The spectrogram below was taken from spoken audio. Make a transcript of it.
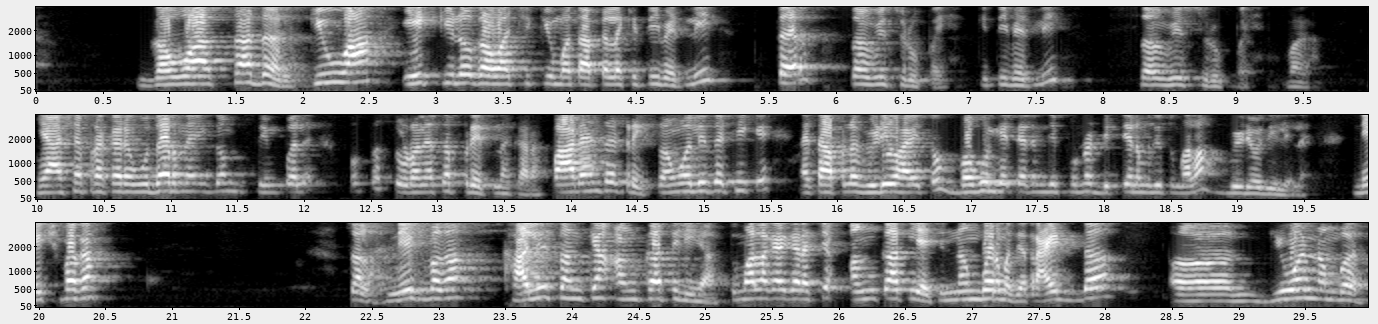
गव्हाचा दर. किंवा एक किलो गव्हाची किंमत आपल्याला किती भेटली? तर सव्वीस रुपये. किती भेटली? सव्वीस रुपये. बघा. हे अशा प्रकारे उदाहरण एकदम सिंपल आहे. फक्त सोडवण्याचा प्रयत्न करा. पाड्यांचा ट्रिक समजली तर ठीक आहे. नाही तर आपला व्हिडिओ आहे तो. बघून घेते म्हणजे पूर्ण डिटेलमध्ये तुम्हाला व्हिडिओ दिलेला आहे. नेक्स्ट बघा. चला. नेक्स्ट बघा. खालील संख्या अंकात लिहा. तुम्हाला काय करायचे? अंकात लिहायचे. नंबरमध्ये. राईट द गिवन नंबर्स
